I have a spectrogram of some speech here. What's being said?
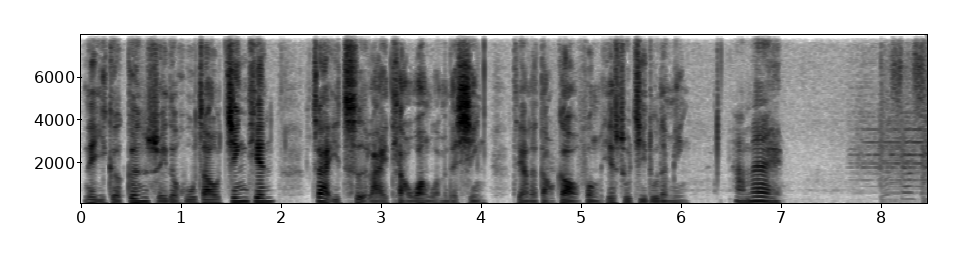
那一个跟随的呼召，今天再一次来眺望我们的心。这样的祷告，奉耶稣基督的名，阿门。我相信，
